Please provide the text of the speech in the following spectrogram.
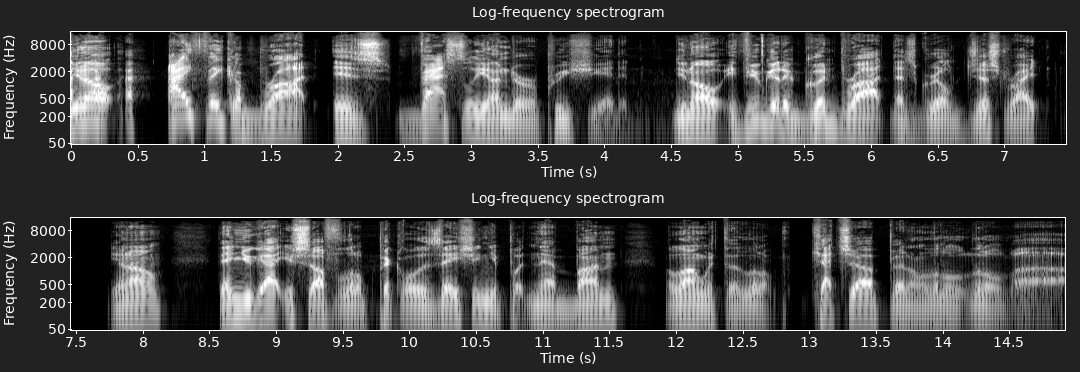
you know, I think a brat is vastly underappreciated. You know, if you get a good brat that's grilled just right, you know, then you got yourself a little pickleization you put in that bun, along with the little ketchup and a little little uh,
